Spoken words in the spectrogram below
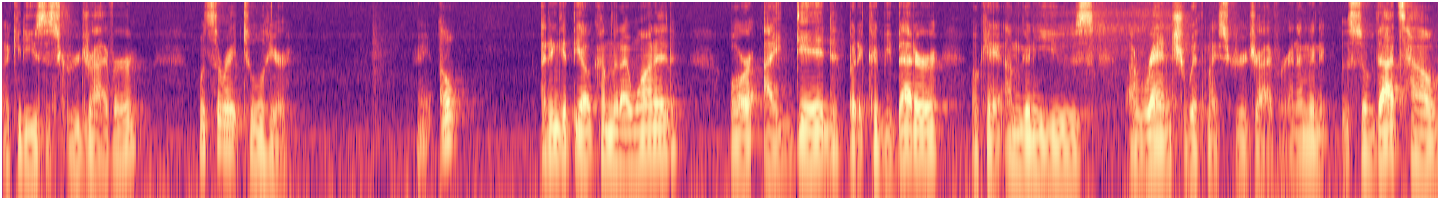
I could use a screwdriver. What's the right tool here? Right? Oh, I didn't get the outcome that I wanted, or I did, but it could be better. Okay, I'm going to use a wrench with my screwdriver, and I'm going to. So that's how,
